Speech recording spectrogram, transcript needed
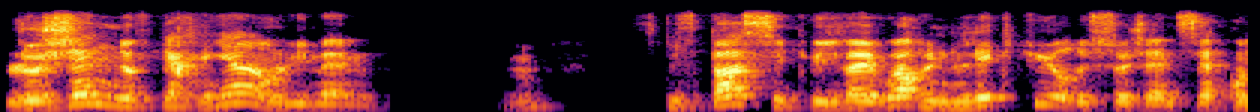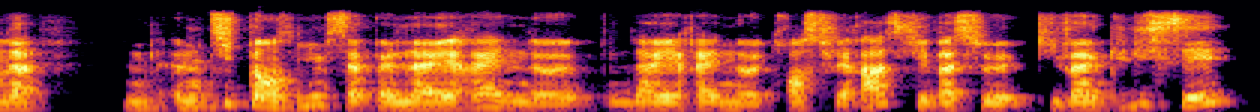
Le gène ne fait rien en lui-même. Mm. Ce qui se passe, c'est qu'il va y avoir une lecture de ce gène. C'est-à-dire qu'on a une, petite enzyme qui s'appelle l'ARN, euh, l'ARN transférase qui va, se, qui va glisser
